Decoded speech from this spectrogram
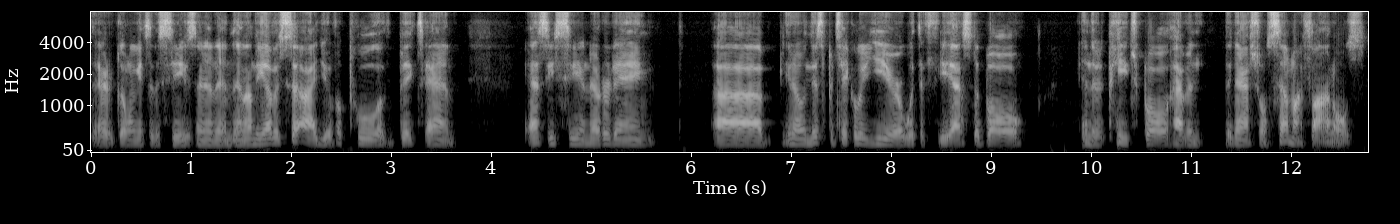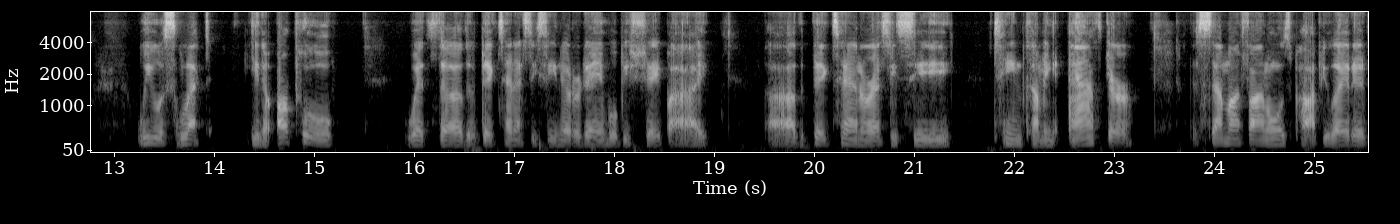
that are going into the season. And then on the other side, you have a pool of Big Ten, SEC, and Notre Dame. Uh, you know, in this particular year with the Fiesta Bowl and the Peach Bowl having the national semifinals, we will select, you know, our pool with uh, the Big Ten, SEC, Notre Dame will be shaped by uh, the Big Ten or SEC team coming after the semifinal is populated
